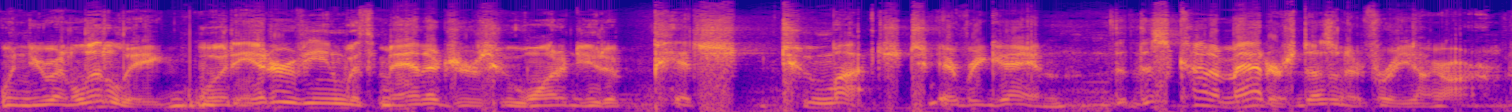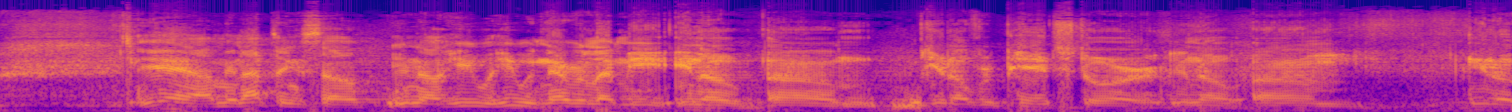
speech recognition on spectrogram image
when you were in Little League, would intervene with managers who wanted you to pitch too much to every game. This kind of matters, doesn't it, for a young arm? Yeah, I mean, I think so. You know, he he would never let me, you know, um, get over pitched or you know. Um, you know,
